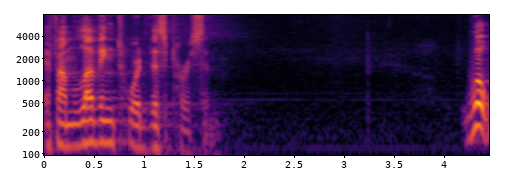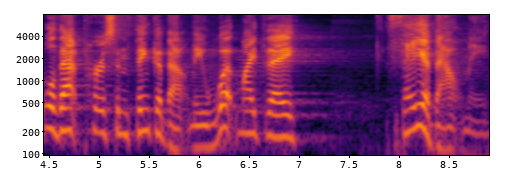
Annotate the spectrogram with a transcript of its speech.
if I'm loving toward this person? What will that person think about me? What might they say about me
